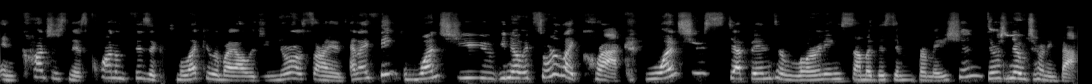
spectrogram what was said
in consciousness, quantum physics, molecular biology, neuroscience. And I think once you, you know, it's sort of like crack. Once you step into learning some of this information, there's no turning back.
